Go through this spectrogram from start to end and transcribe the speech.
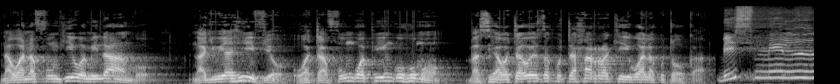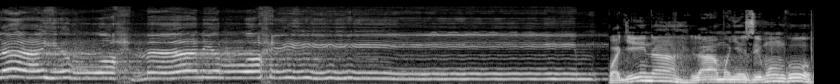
na wanafungiwa milango na juu ya hivyo watafungwa pingu humo basi hawataweza kutaharaki wala kutoka. Bismillahirrahmanirrahim. Kwa jina la Mwenyezi Mungu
